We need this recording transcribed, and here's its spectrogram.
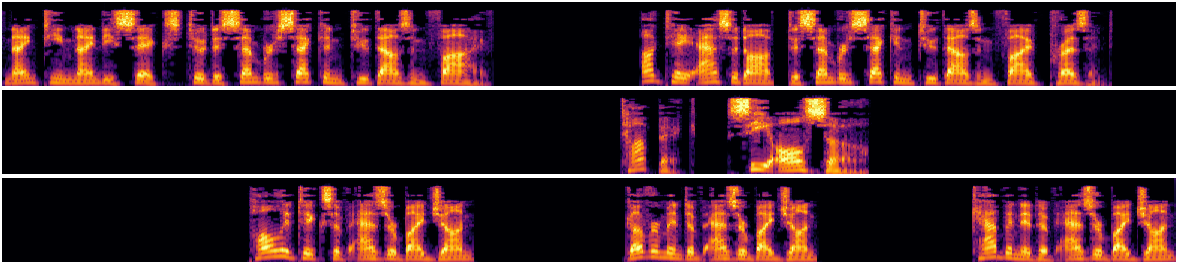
1996 to December 2, 2005. Oktay Asadov December 2, 2005 present. See also. Politics of Azerbaijan. Government of Azerbaijan. Cabinet of Azerbaijan.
